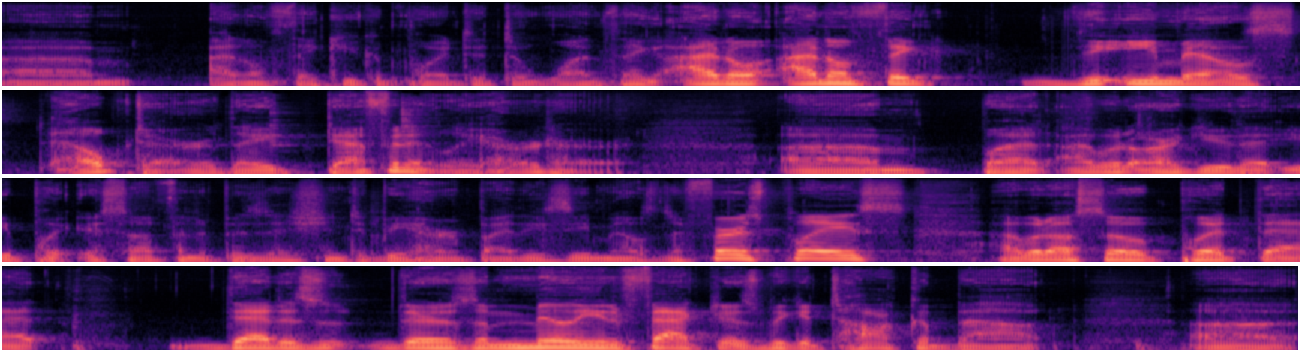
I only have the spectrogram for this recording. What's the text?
Um, I don't think you can point it to one thing. I don't I don't think the emails helped her. They definitely hurt her. Um, but I would argue that you put yourself in a position to be hurt by these emails in the first place. I would also put that that is there's a million factors we could talk about uh,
